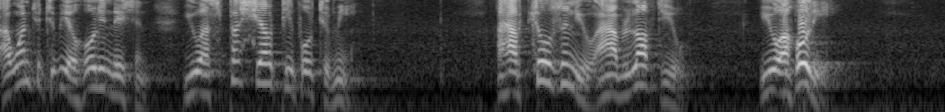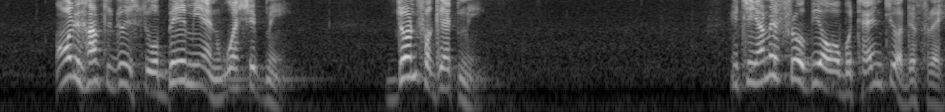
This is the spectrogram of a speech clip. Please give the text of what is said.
I want you to be a holy nation. You are special people to me. I have chosen you. I have loved you. You are holy. All you have to do is to obey me and worship me. Don't forget me. Nti nyame frɛ obi a ɔwɔ botae nti ɔde frɛ.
